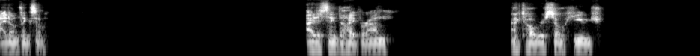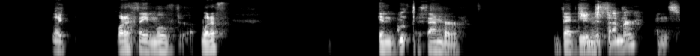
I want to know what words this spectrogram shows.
I don't think so. I just think the hype around October is so huge. Like What if they moved? What if in Um, December that Demon December? happens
